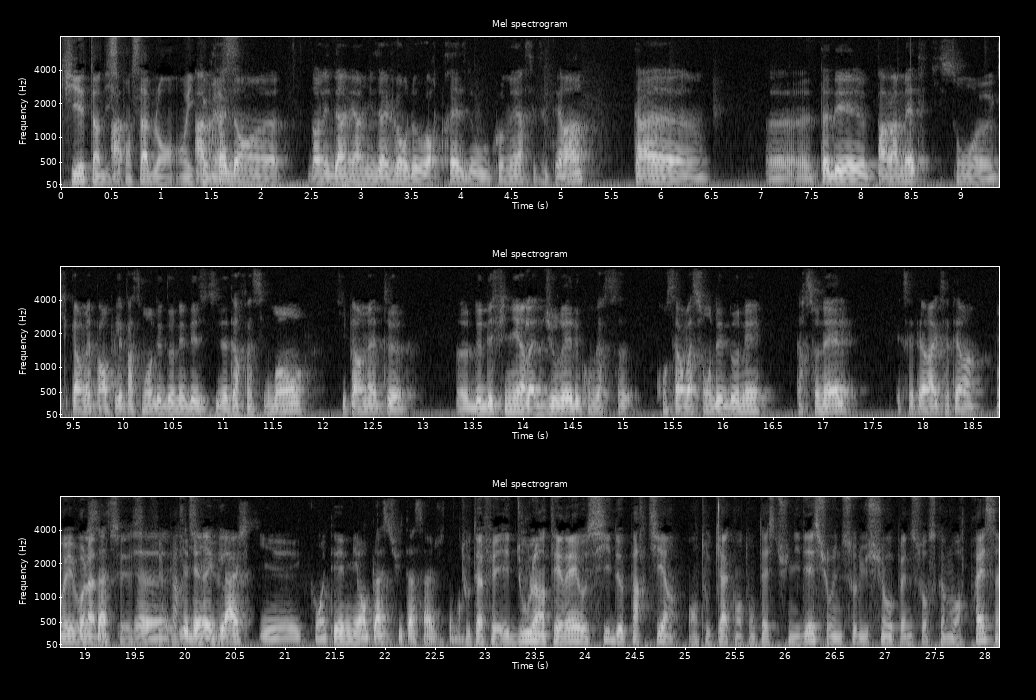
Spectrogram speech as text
qui est indispensable en e-commerce. Après, dans, dans les dernières mises à jour de WordPress, de WooCommerce, etc., tu as, des paramètres qui, sont, qui permettent par exemple l'effacement des données des utilisateurs facilement, qui permettent de définir la durée de conservation des données personnelles, etc. etc. Oui, voilà. Ça, ça euh, il y a des réglages qui, qui, ont été mis en place suite à ça, justement. Tout à fait. Et d'où l'intérêt aussi de partir, en tout cas quand on teste une idée, sur une solution open source comme WordPress,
